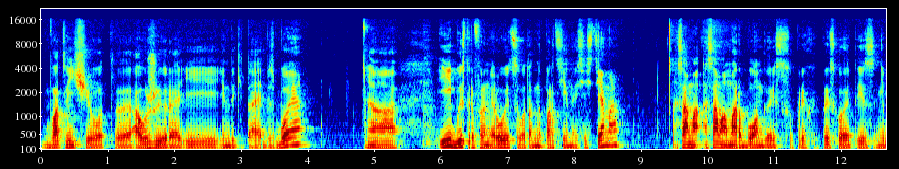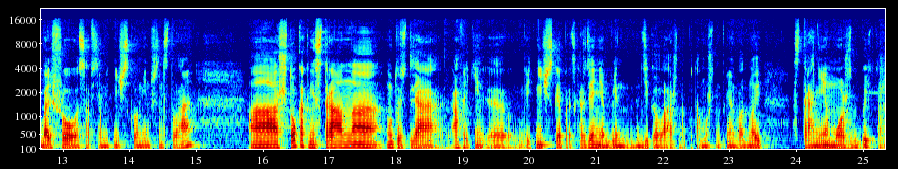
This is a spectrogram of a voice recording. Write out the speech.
в отличие от э, Алжира и Индокитая без боя. А, и быстро формируется вот однопартийная система. Сама, сама Амар Бонго происходит из небольшого совсем этнического меньшинства, а, что, как ни странно, ну, то есть для Африки э, этническое происхождение, блин, дико важно, потому что, например, в одной стране может быть там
